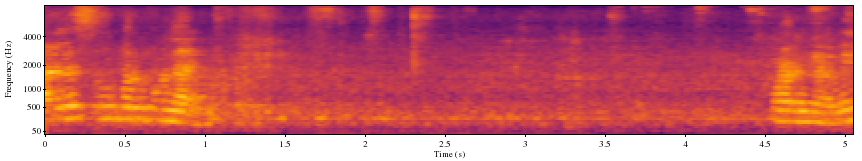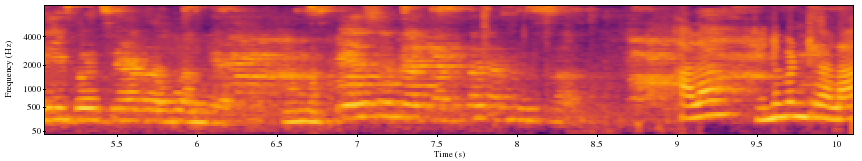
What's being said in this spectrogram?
அதுல சூப்பர் ஃபுல்லா இருக்கு பாருங்க வெளியே போய் பாருங்க. நம்ம ஹலோ என்ன பண்றாளா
